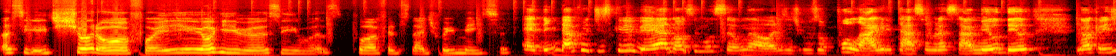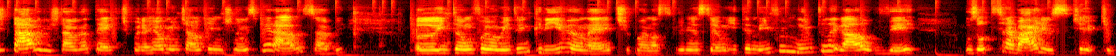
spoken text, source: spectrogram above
assim, a gente chorou, foi horrível, assim, mas Pô, a felicidade foi imensa. É, nem dá pra descrever a nossa emoção na hora. A gente começou a pular, gritar, se abraçar. Meu Deus, não acreditava que a gente tava na Tech. Tipo, era realmente algo que a gente não esperava, sabe? Uh, então foi um momento incrível, né? Tipo, a nossa premiação. E também foi muito legal ver os outros trabalhos que, que,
